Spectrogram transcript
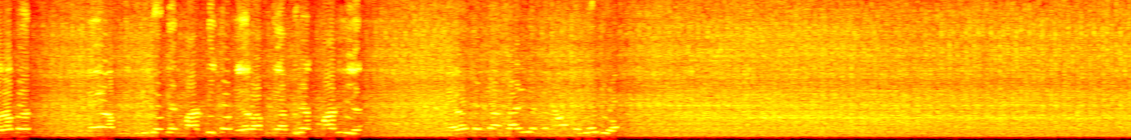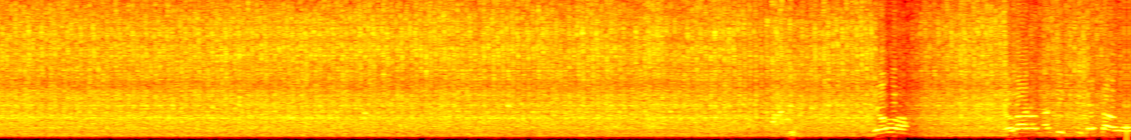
બરાબર? ને આપણે ત્રીજો ગેર મારી દીધો, ને આપડી આ બ્રેક મારીએ. એવા તમને સારી છે આપણે જોજો જોવો દવાનો નજીકથી બતાવો.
